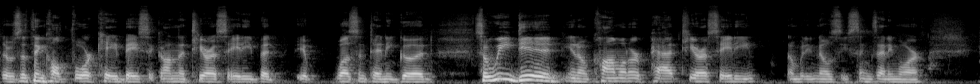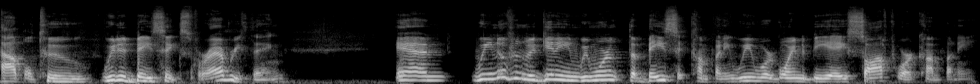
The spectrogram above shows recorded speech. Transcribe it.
There was a thing called 4K basic on the TRS-80, but it wasn't any good. So we did, you know, Commodore PET, TRS-80. Nobody knows these things anymore. Apple II. We did basics for everything. And we knew from the beginning we weren't the basic company. We were going to be a software company.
